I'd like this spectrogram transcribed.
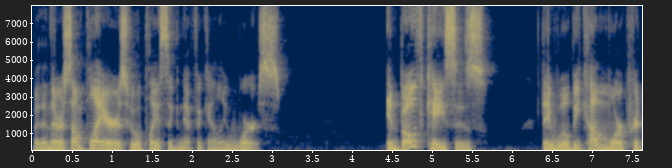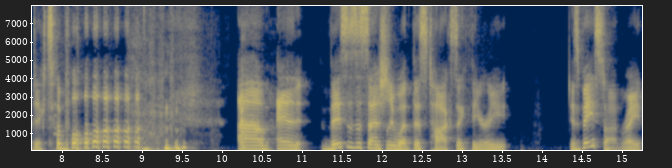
But then there are some players who will play significantly worse. In both cases, they will become more predictable. um, and this is essentially what this toxic theory is based on, right?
